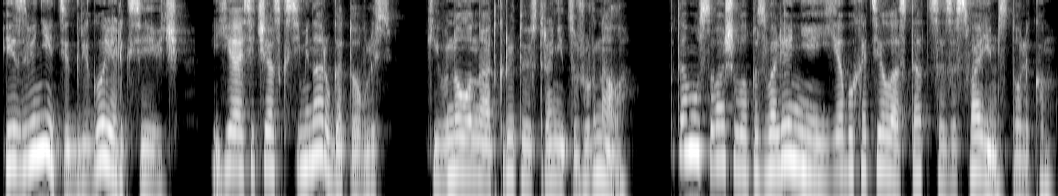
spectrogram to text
Извините, Григорий Алексеевич, я сейчас к семинару готовлюсь. Кивнула на открытую страницу журнала. Потому, с вашего позволения, я бы хотела остаться за своим столиком.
